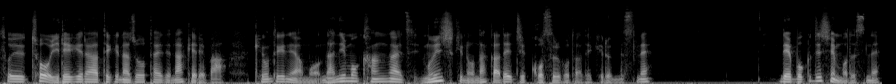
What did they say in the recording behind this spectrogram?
そういう超イレギュラー的な状態でなければ、基本的にはもう何も考えず、無意識の中で実行することができるんですね。で、僕自身もですね、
